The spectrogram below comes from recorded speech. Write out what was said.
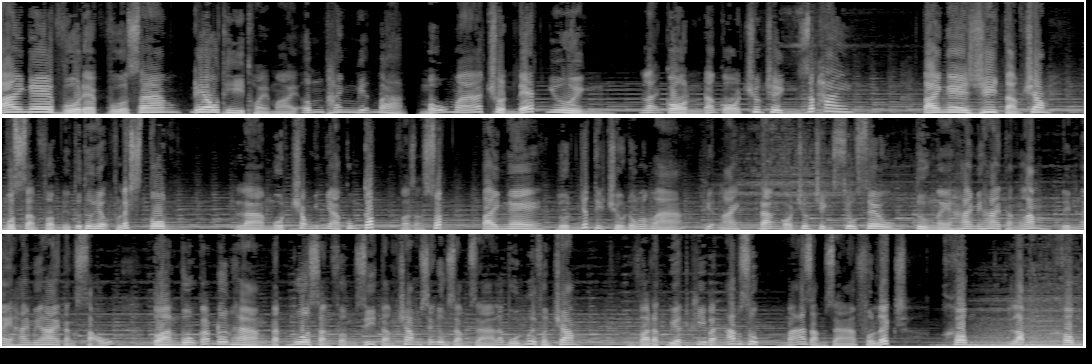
Tai nghe vừa đẹp vừa sang, Đeo thì thoải mái âm thanh miễn bàn, Mẫu mã chuẩn đét như hình. Lại còn đang có chương trình rất hay. Tai nghe G800 Một sản phẩm đến từ thương hiệu Flexstone, Là một trong những nhà cung cấp và sản xuất tai nghe lớn nhất thị trường Đông Nam Á. Hiện nay đang có chương trình siêu sale từ ngày 22 tháng 5 đến ngày 22 tháng 6. Toàn bộ các đơn hàng đặt mua sản phẩm G800 sẽ được giảm giá là 40% và đặc biệt khi bạn áp dụng mã giảm giá Flex 050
